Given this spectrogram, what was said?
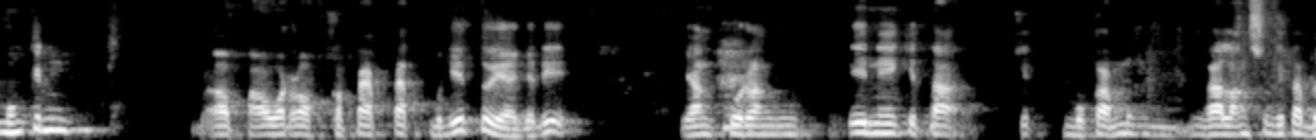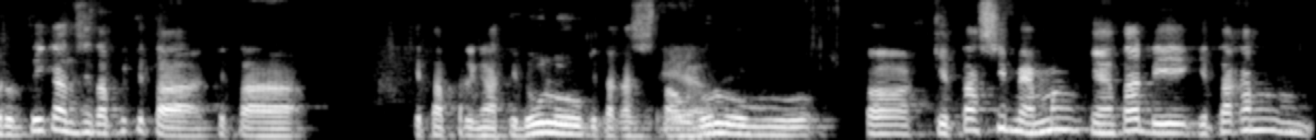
mungkin uh, power of kepepet begitu ya. Jadi yang kurang ini kita, kita bukan nggak langsung kita berhentikan sih, tapi kita kita kita peringati dulu, kita kasih tahu yeah. dulu. Uh, kita sih memang yang tadi kita kan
